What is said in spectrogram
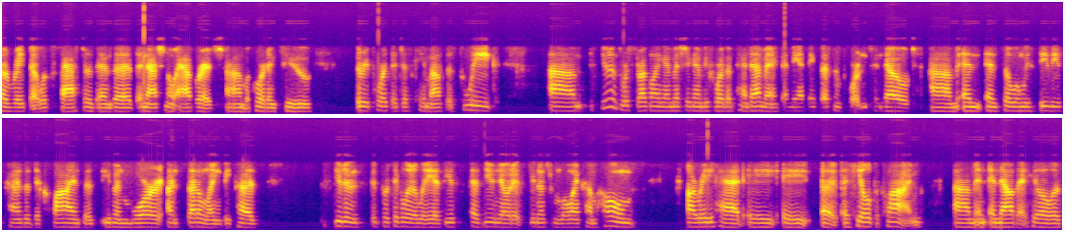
a, rate that was faster than the, the national average, um, according to the report that just came out this week um, students were struggling in Michigan before the pandemic. I mean, I think that's important to note. Um, and, and so when we see these kinds of declines, it's even more unsettling because students, particularly as you, as you noted, students from low-income homes already had a, a, a, hill to climb. Um, and, and now that hill is,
